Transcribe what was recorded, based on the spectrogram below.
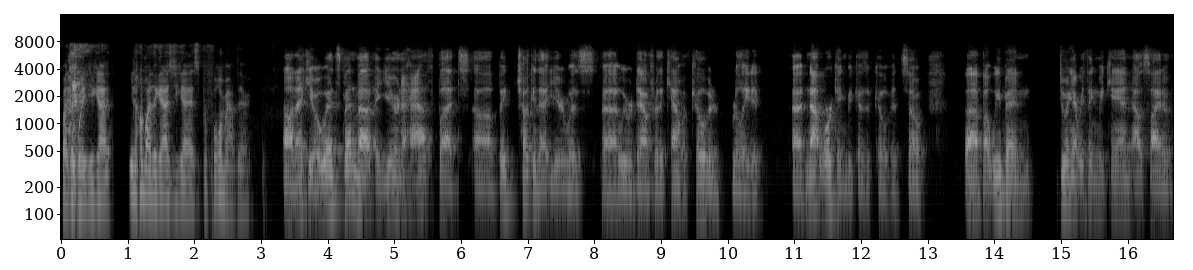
By the way, you got, you know, by the guys you guys perform out there. Oh, thank you. It's been about a year and a half, but a big chunk of that year was uh, we were down for the count with COVID related, uh, not working because of COVID. So, uh, but we've been doing everything we can outside of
